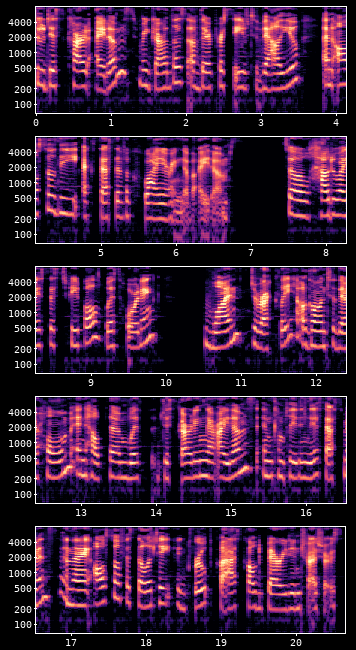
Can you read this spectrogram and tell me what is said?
to discard items regardless of their perceived value and also the excessive acquiring of items. So how do I assist people with hoarding? One, directly, I'll go into their home and help them with discarding their items and completing the assessments. And then I also facilitate a group class called Buried in Treasures,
